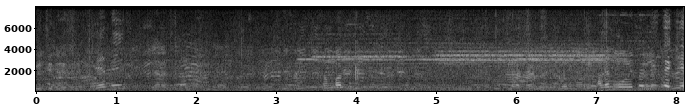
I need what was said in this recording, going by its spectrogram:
नीति दे दे येते संभाल अरे मुझे तो नहीं देखे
